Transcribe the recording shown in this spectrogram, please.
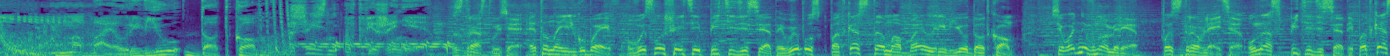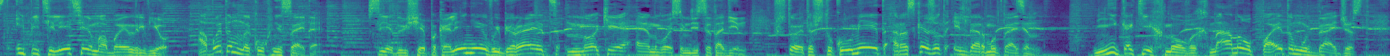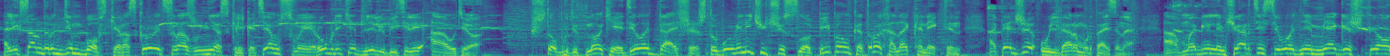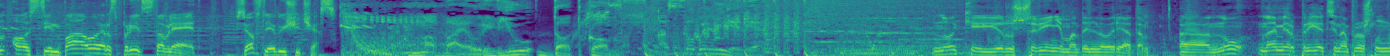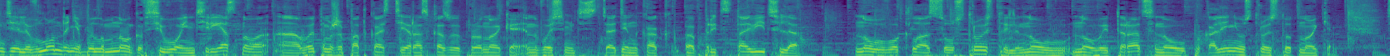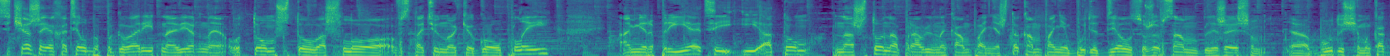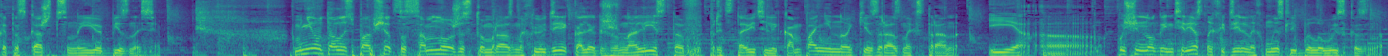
MobileReview.com Жизнь в движении Здравствуйте, это Наиль Губаев. Вы слушаете 50-й выпуск подкаста MobileReview.com. Сегодня в номере. Поздравляйте, у нас 50-й подкаст и пятилетие Mobile Review. Об этом на кухне сайта. Следующее поколение выбирает Nokia N81. Что эта штука умеет, расскажет Эльдар Муртазин. Никаких новых нано, поэтому дайджест. Александр Дембовский раскроет сразу несколько тем в своей рубрике для любителей аудио. Что будет Nokia делать дальше, чтобы увеличить число people, которых она connecting? Опять же, у Ильдара Муртазина. А в мобильном чарте сегодня мега-шпион Остин Пауэрс представляет. Все в следующий час. MobileReview.com Особое мнение Nokia и расширение модельного ряда. А, ну, на мероприятии на прошлой неделе в Лондоне было много всего интересного. А в этом же подкасте я рассказываю про Nokia N81 как а, представителя нового класса устройств или нового, новой итерации, нового поколения устройств от Nokia. Сейчас же я хотел бы поговорить, наверное, о том, что вошло в статью Nokia Go Play, о мероприятии и о том, на что направлена компания, что компания будет делать уже в самом ближайшем э, будущем и как это скажется на ее бизнесе. Мне удалось пообщаться со множеством разных людей, коллег-журналистов, представителей компаний Nokia из разных стран. И э, очень много интересных и дельных мыслей было высказано.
